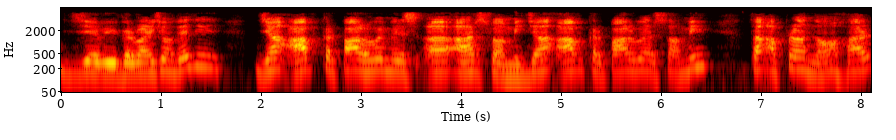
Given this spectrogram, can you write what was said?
ਜੇ ਵੀ ਗੁਰਬਾਣੀ ਚ ਹੁੰਦੇ ਜੀ, ਜਾਂ ਆਪ ਕਿਰਪਾਲ ਹੋਵੇ ਮੇਰੇ ਹਰ ਆ- ਸੁਆਮੀ ਜਾਂ ਆਪ ਕਿਰਪਾਲ ਹੋਵੇ ਹਰ ਸੁਆਮੀ ਤਾਂ ਆਪਣਾ ਨਾਮ ਹਰ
